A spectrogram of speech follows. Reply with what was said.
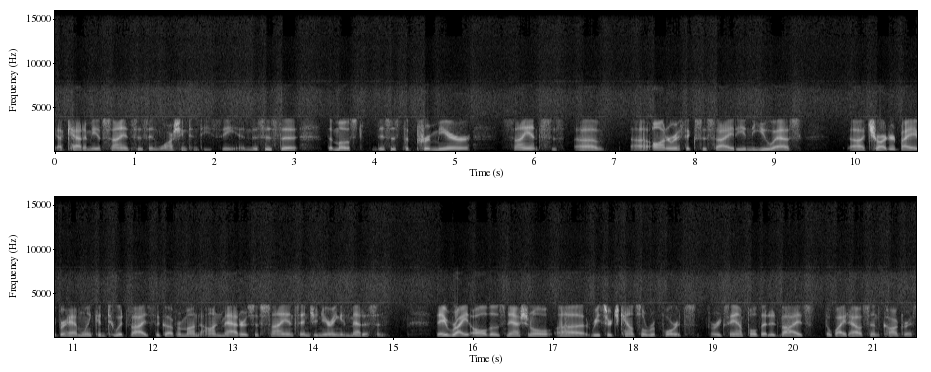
Academy of Sciences in Washington D.C. And this is the the most this is the premier science uh, uh, honorific society in the U.S. Uh, chartered by Abraham Lincoln to advise the government on matters of science, engineering, and medicine. They write all those National uh, Research Council reports, for example, that advise the White House and Congress.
